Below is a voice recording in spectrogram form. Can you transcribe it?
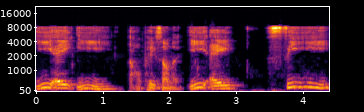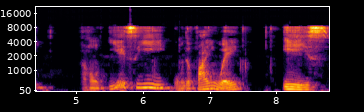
e a e，然后配上了 e a c e，然后 e a c e 我们的发音为 is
